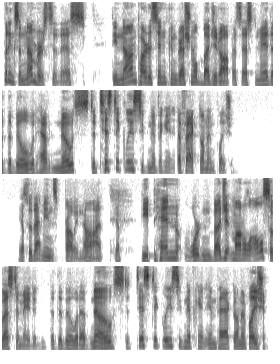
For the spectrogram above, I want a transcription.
putting some numbers to this, The nonpartisan Congressional Budget Office estimated that the bill would have no statistically significant effect on inflation. Yep. So that means probably not. Yep. The Penn Wharton budget model also estimated that the bill would have no statistically significant impact on inflation.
